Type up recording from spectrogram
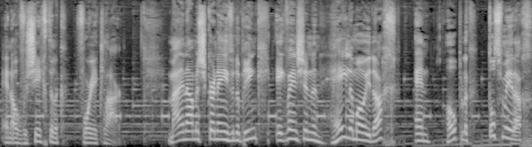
en overzichtelijk voor je klaar. Mijn naam is Carne van der Brink. Ik wens je een hele mooie dag en hopelijk tot vanmiddag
